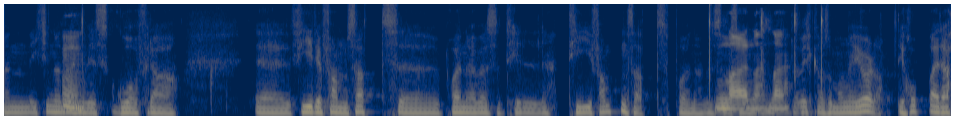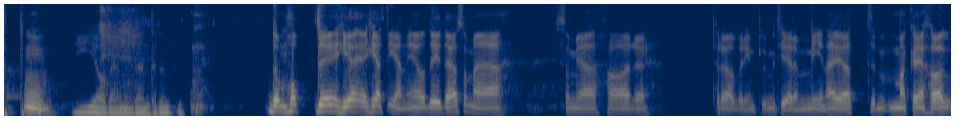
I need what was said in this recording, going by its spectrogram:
men ikke nødvendigvis mm. gå fra eh, fire-fem sett eh, på en øvelse til 10-15 sett på en øvelse. Nei, nei, nei. Det virker som mange gjør. da. De hopper rett på mm. mye av den, den trenden. De hopp, det er helt enig og det er det som, er, som jeg har prövar implementera med mina är att man kan ha,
